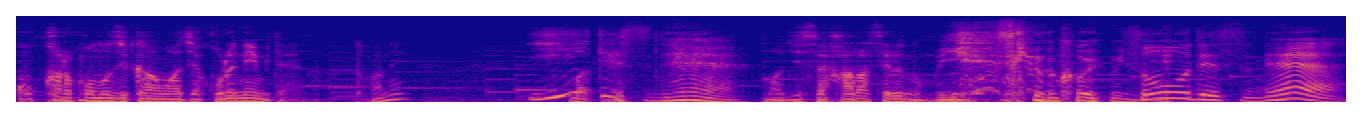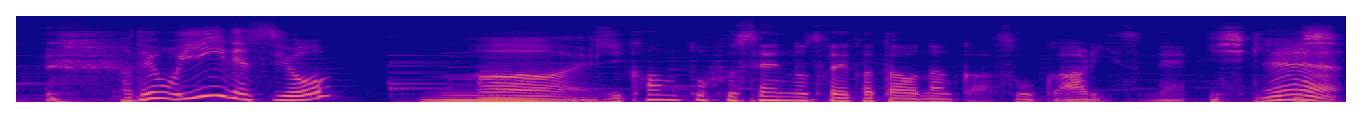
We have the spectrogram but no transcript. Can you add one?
こっからこの時間はじゃあこれねみたいなとかね。いいですね。まあ、まあ、実際貼らせるのもいいですけど、こういうふうに、ね、そうですね。あでもいいですよ。はい。時間と付箋の使い方はなんかすごくありですね。意識、ね、意識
